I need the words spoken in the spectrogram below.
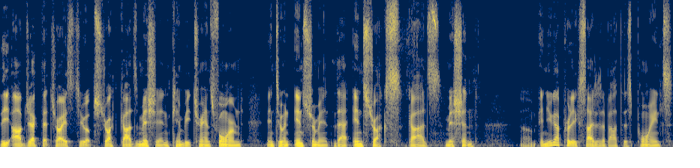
the object that tries to obstruct God's mission can be transformed into an instrument that instructs God's mission. Um, and you got pretty excited about this point.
